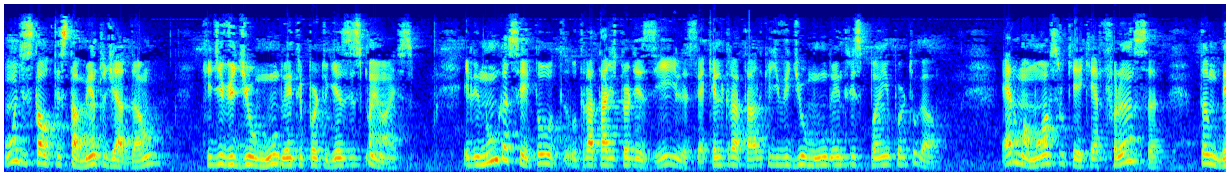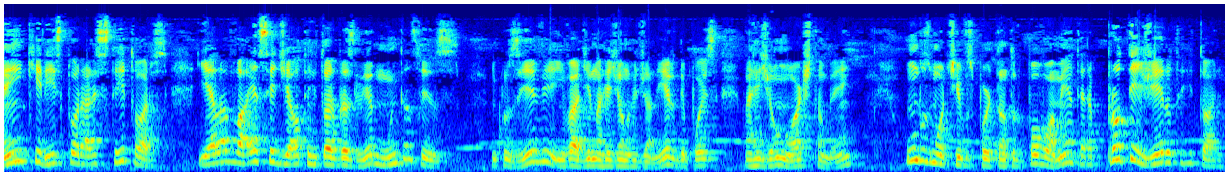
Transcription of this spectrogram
Onde está o testamento de Adão que dividiu o mundo entre portugueses e espanhóis? Ele nunca aceitou o, o Tratado de Tordesilhas, aquele tratado que dividiu o mundo entre Espanha e Portugal. Era uma mostra o quê? Que a França também queria explorar esses territórios. E ela vai assediar o território brasileiro muitas vezes. Inclusive invadindo a região do Rio de Janeiro, depois na região norte também. Um dos motivos, portanto, do povoamento era proteger o território.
